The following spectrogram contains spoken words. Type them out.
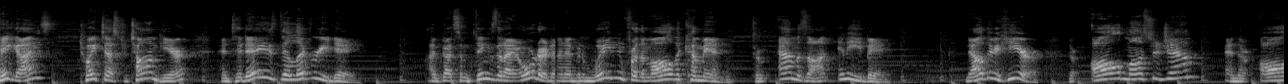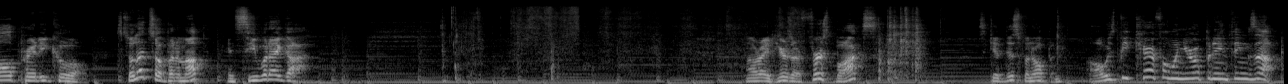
Hey guys, Toy Tester Tom here, and today is delivery day. I've got some things that I ordered and I've been waiting for them all to come in from Amazon and eBay. Now they're here. They're all Monster Jam and they're all pretty cool. So let's open them up and see what I got. All right, here's our first box. Let's get this one open. Always be careful when you're opening things up.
